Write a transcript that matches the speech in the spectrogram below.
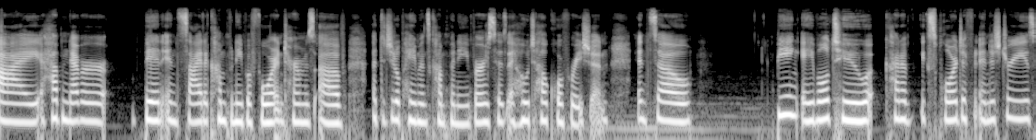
I have never been inside a company before in terms of a digital payments company versus a hotel corporation. And so being able to kind of explore different industries,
